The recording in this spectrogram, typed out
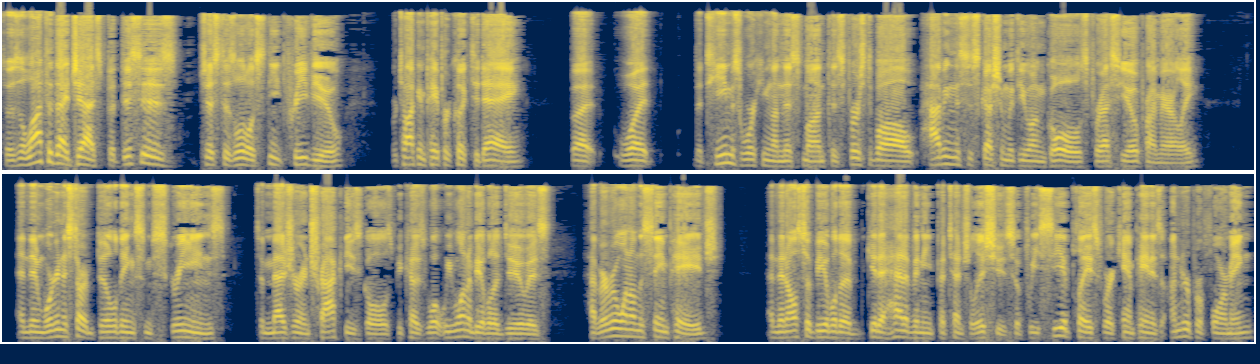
So there's a lot to digest, but this is just as a little sneak preview. We're talking pay-per-click today, but what the team's working on this month is, first of all, having this discussion with you on goals for SEO primarily, and then we're going to start building some screens to measure and track these goals because what we want to be able to do is have everyone on the same page and then also be able to get ahead of any potential issues. So if we see a place where a campaign is underperforming,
